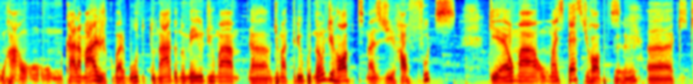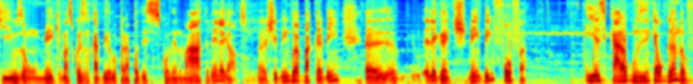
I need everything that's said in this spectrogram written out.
um, um, cara mágico barbudo do nada no meio de uma, uh, de uma tribo, não de hobbits, mas de Halfoots, que é uma, uma espécie de hobbits, uhum. uh, que, que, usam meio que umas coisas no cabelo para poder se esconder no mato, é bem legal, assim. Eu achei bem bacana, bem uh, elegante, bem, bem fofa. E esse cara, alguns dizem que é o Gandalf,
